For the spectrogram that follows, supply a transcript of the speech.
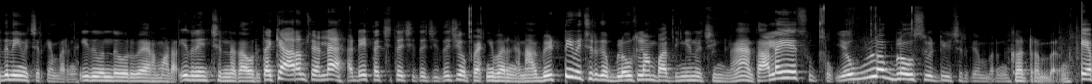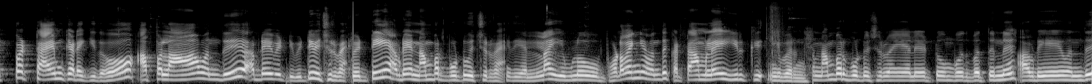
இதுலயும் வச்சிருக்கேன் பாருங்க. இது வந்து ஒரு வேற மாடல் இதுலயும் சின்னதா ஒரு தைக்க ஆரம்பிச்சேன்ல. அப்படியே தச்சு தச்சு தச்சு தச்சு வைப்பேன். இங்க பாருங்க. நான் வெட்டி வச்சிருக்க ப்ளவுஸ்லாம் பார்த்தீங்கன்னு வச்சுங்களேன் தலையே சுத்தும். எவ்வளோ பிளவுஸ் வெட்டி வச்சிருக்கேன் பாருங்க. கட்டுறேன் பாருங்க. எப்போ டைம் கிடைக்குது அப்போல்லாம் வந்து அப்படியே வெட்டி வெட்டி வச்சிருவேன். வெட்டி அப்படியே நம்பர் போட்டு வச்சிருவேன். இது எல்லாம் இவ்வளோ புடவைங்க வந்து கட்டாமலே இருக்கு. இங்க பாருங்க. நம்பர் போட்டு வச்சிருவேன். ஏழு எட்டு ஒன்பது பத்துன்னு அப்படியே வந்து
